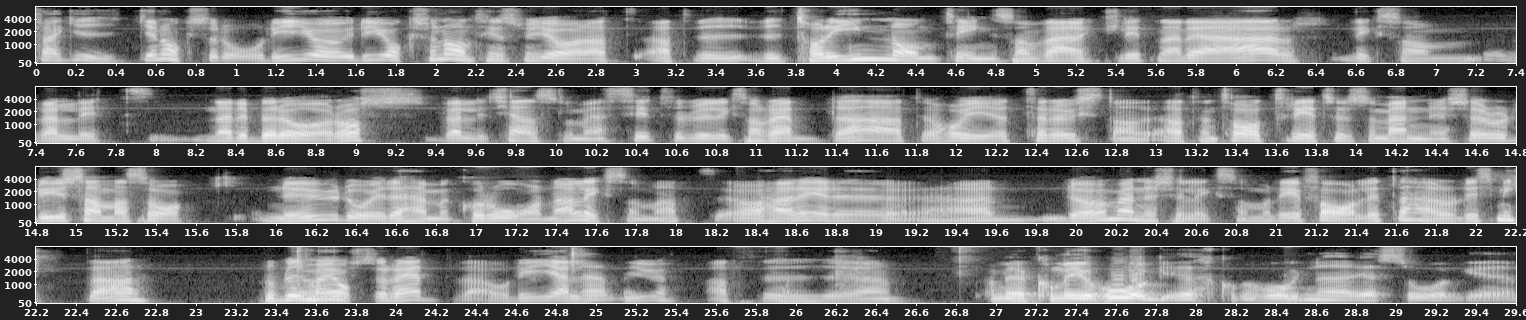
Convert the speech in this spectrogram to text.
tragiken också då. Och det, gör, det är också någonting som gör att, att vi, vi tar in någonting som verkligt när det är liksom väldigt, när det berör oss väldigt känslomässigt. Vi blir liksom rädda att det har ett terroristattentat 3000 människor och det är ju samma sak nu då i det här med corona liksom att ja, här är det, här dör människor liksom och det är farligt det här och det smittar. Då blir man ju också rädd va? och det hjälper ju att vi eh, men jag kommer ihåg, jag kommer ihåg när jag såg eh,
